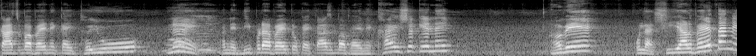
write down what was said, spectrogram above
કાચબાભાઈને કાંઈ થયું નહીં અને દીપડાભાઈ તો કાંઈ કાચબાભાઈને ખાઈ શકે નહીં. હવે ઓલા શિયાળભાઈ હતા ને,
